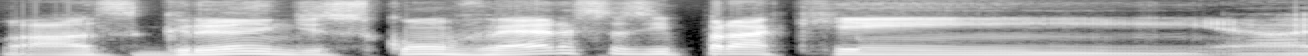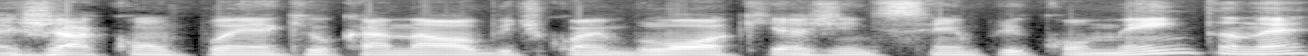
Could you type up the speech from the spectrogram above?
as grandes conversas e para quem ah, já acompanha aqui o canal Bitcoin Block, a gente sempre comenta, né?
